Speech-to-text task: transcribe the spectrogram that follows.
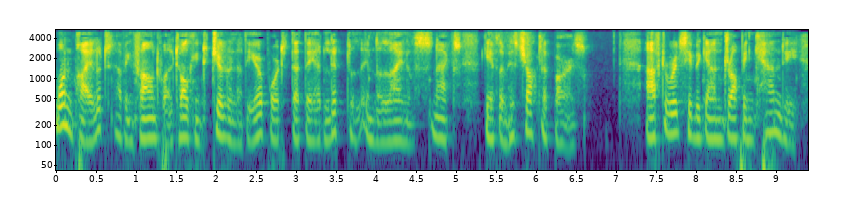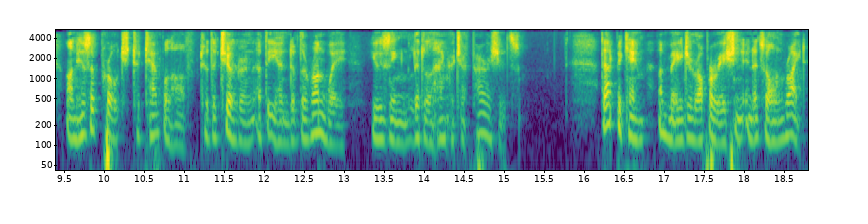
One pilot, having found while talking to children at the airport that they had little in the line of snacks, gave them his chocolate bars. Afterwards, he began dropping candy on his approach to Tempelhof to the children at the end of the runway using little handkerchief parachutes. That became a major operation in its own right,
